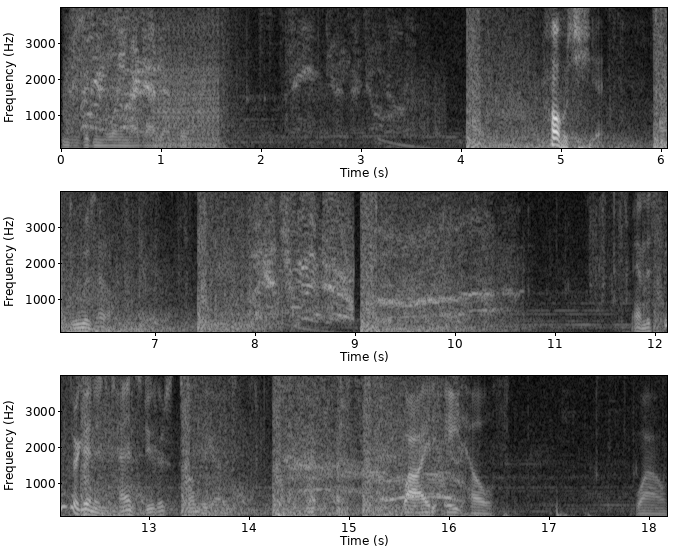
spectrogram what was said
I'm just ignoring guy there. Oh shit. Blew his head off. Man, these things are getting intense, dude. There's tons of guys. wow, I had 8 health. Wow.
